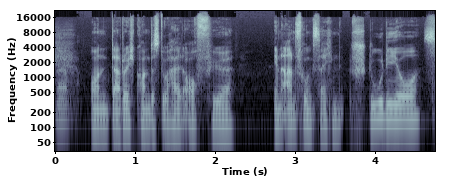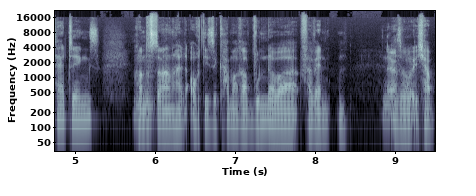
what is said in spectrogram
Ja. Und dadurch konntest du halt auch für, in Anführungszeichen, Studio-Settings, konntest Mhm. du dann halt auch diese Kamera wunderbar verwenden. Ja, also ich habe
